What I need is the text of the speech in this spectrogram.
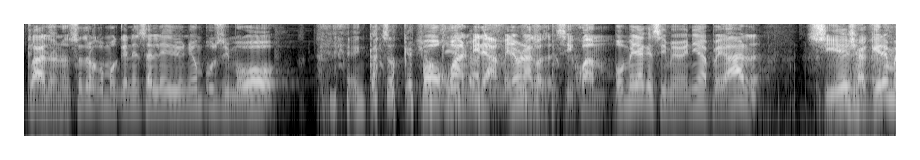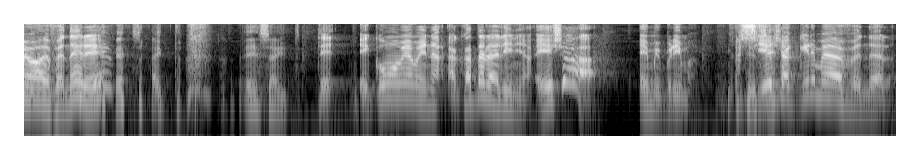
Claro, nosotros como que en esa ley de unión pusimos vos. en caso que yo Vos, Juan, quiera- mirá, mirá una cosa. Si Juan, vos mirá que si me venía a pegar, si ella quiere me va a defender, ¿eh? Exacto. Exacto. Te, eh, ¿Cómo me amenaza? Acá está la línea. Ella es mi prima. Si ella quiere me va a defender.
